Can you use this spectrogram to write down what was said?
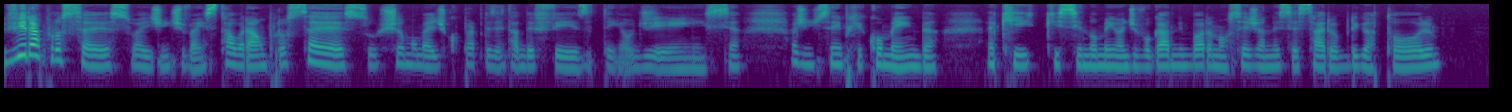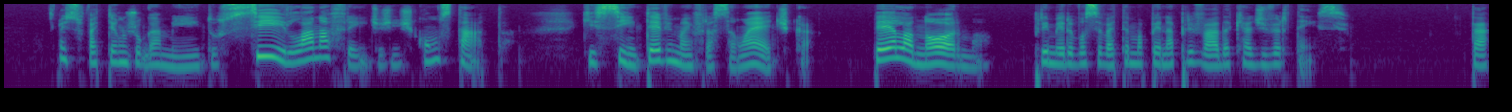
Vira processo, aí a gente vai instaurar um processo, chama o médico para apresentar defesa, tem audiência. A gente sempre recomenda aqui que se nomeie um advogado, embora não seja necessário obrigatório. Isso vai ter um julgamento. Se lá na frente a gente constata que sim, teve uma infração ética, pela norma, primeiro você vai ter uma pena privada, que é a advertência. Tá?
